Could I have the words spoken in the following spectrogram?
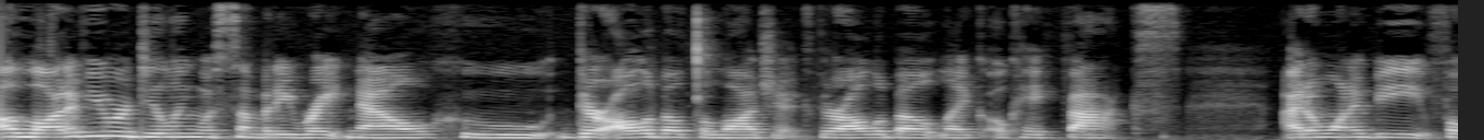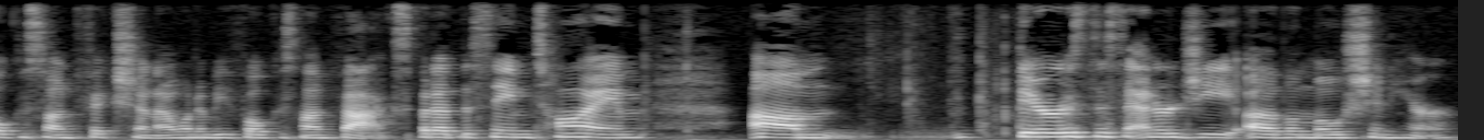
A lot of you are dealing with somebody right now who they're all about the logic. They're all about like, okay, facts. I don't want to be focused on fiction. I want to be focused on facts. But at the same time, um, there is this energy of emotion here.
